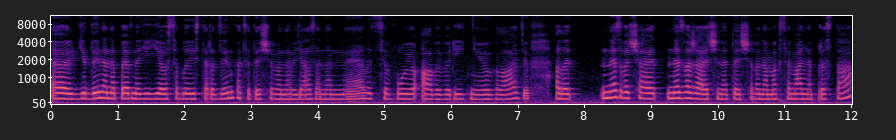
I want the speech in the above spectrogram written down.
Е, Єдина, напевно, її особливість та родзинка це те, що вона в'язана не лицьовою, а виворітньою гладдю. Але незважаючи на те, що вона максимально проста,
